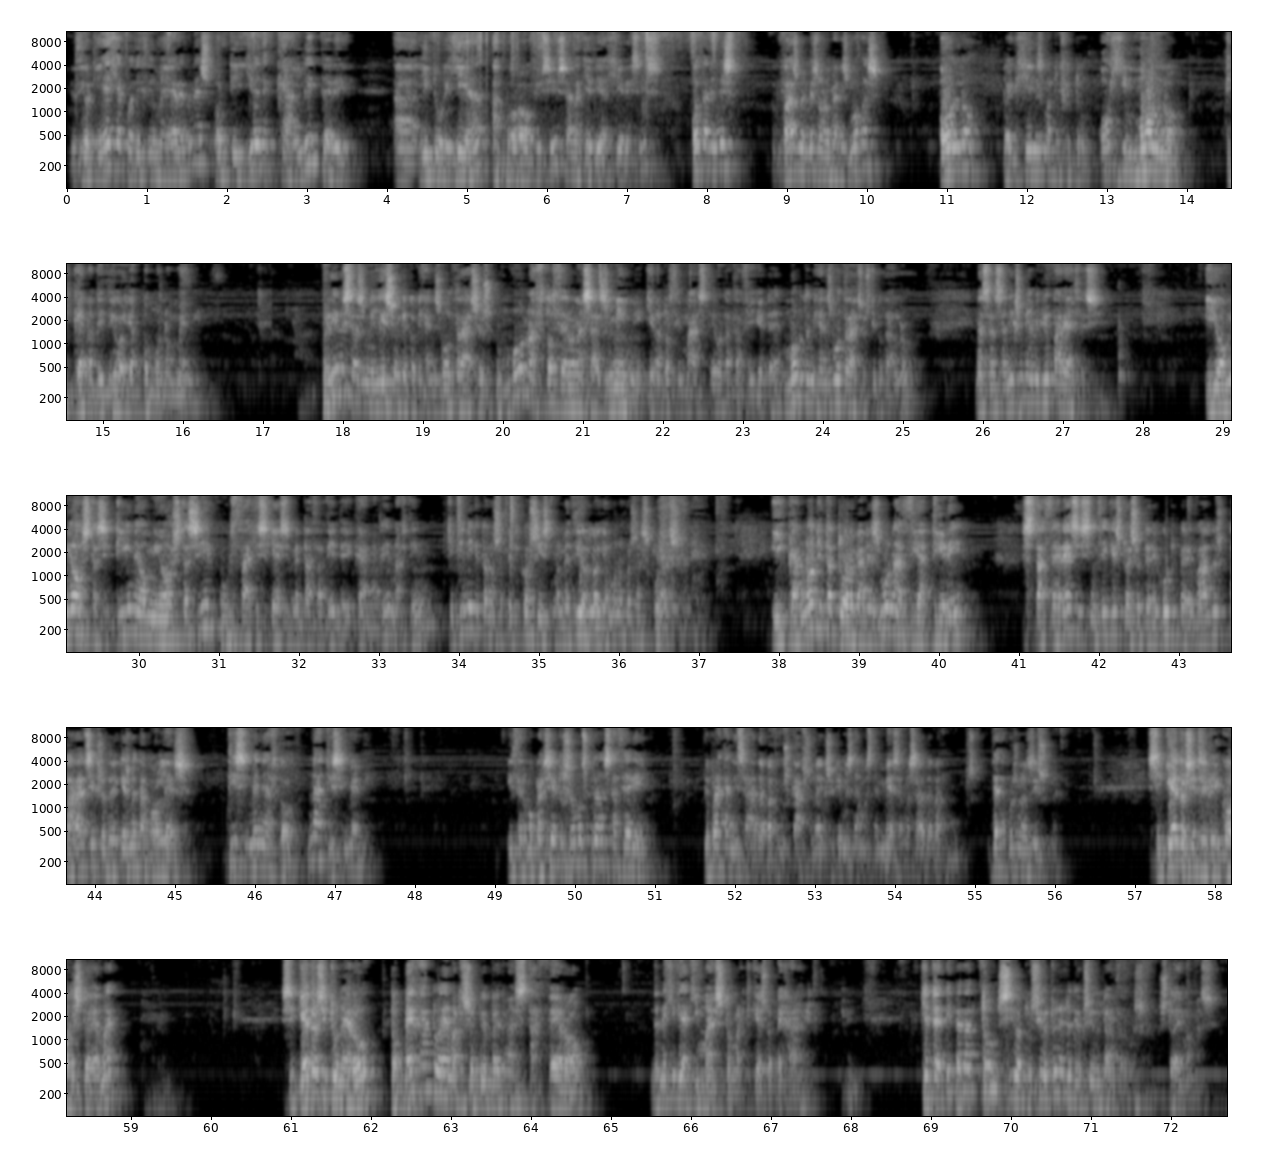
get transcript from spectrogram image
διότι έχει αποδειχθεί με έρευνες ότι γίνεται καλύτερη α, λειτουργία απορρόφησης αλλά και διαχείρισης όταν εμείς βάζουμε μέσα στον οργανισμό μας όλο το εκχύλισμα του φυτού. Όχι μόνο την καναβιδιόλη απομονωμένη. Πριν σας μιλήσω για το μηχανισμό δράσεως που μόνο αυτό θέλω να σας μείνει και να το θυμάστε όταν θα φύγετε, μόνο το μηχανισμό δράσεως, τίποτα άλλο, να σας ανοίξω μια μικρή παρένθεση. Η ομοιόσταση. Τι είναι ομοιόσταση που θα έχει σχέση μετά θα δείτε η κάναβη με αυτήν και τι είναι και το νοσοποιητικό σύστημα. Με δύο λόγια μόνο όπως να σας κουράσω η ικανότητα του οργανισμού να διατηρεί σταθερές οι συνθήκες του εσωτερικού του περιβάλλοντος παρά τις εξωτερικές μεταβολές. Τι σημαίνει αυτό; Να τι σημαίνει; Η θερμοκρασία του σώματος πρέπει να είναι σταθερή. Δεν μπορεί να κάνει 40 βαθμούς καύσωνα έξω και εμείς να είμαστε μέσα με 40 βαθμούς. Δεν θα μπορούσαμε να ζήσουμε. Συγκέντρωση της γλυκόλης στο αίμα. Συγκέντρωση του νερού. Το πέχα του αίματος, το οποίο πρέπει να είναι σταθερό, δεν έχει διακοιμάσει τρομακτικές στο pH και τα επίπεδα του CO2. CO2 είναι το διοξείδιο του άνθρακο στο αίμα μας.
